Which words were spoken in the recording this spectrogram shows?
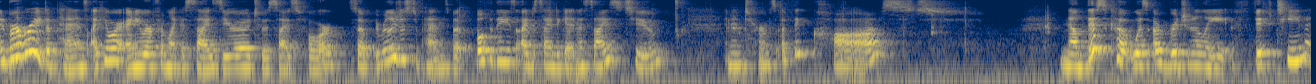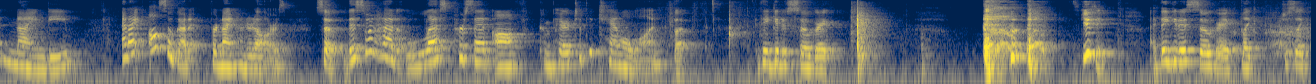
In Burberry, depends. I can wear anywhere from like a size zero to a size four. So it really just depends. But both of these, I decided to get in a size two. And in terms of the cost, now this coat was originally $15.90 and I also got it for $900. So this one had less percent off compared to the camel one, but I think it is so great. Excuse me. I think it is so great. Like just like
